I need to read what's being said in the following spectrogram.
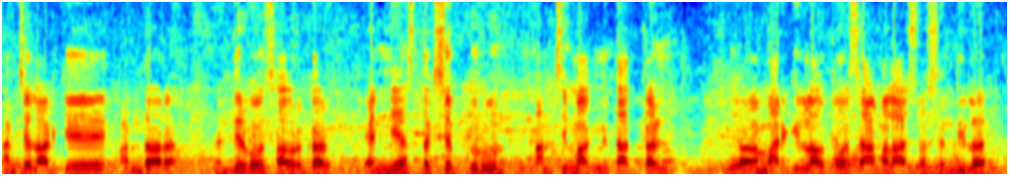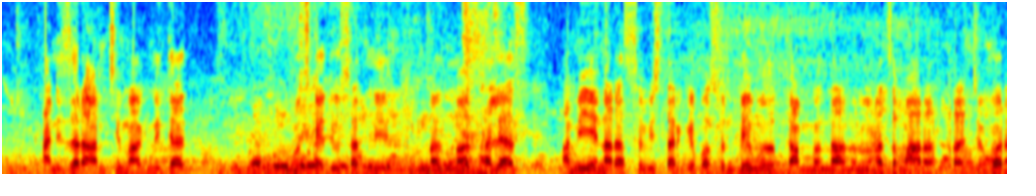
आमचे लाडके आमदार रणधीरभाऊ सावरकर यांनी हस्तक्षेप करून आमची मागणी तात्काळ मार्गी लावतो असं आम्हाला आश्वासन दिलं. आणि जर आमची मागणी त्या मोजक्या दिवसांनी पूर्ण न झाल्यास आम्ही येणाऱ्या सव्वीस तारखेपासून बेमुदत काम बंद महाराष्ट्र राज्यभर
